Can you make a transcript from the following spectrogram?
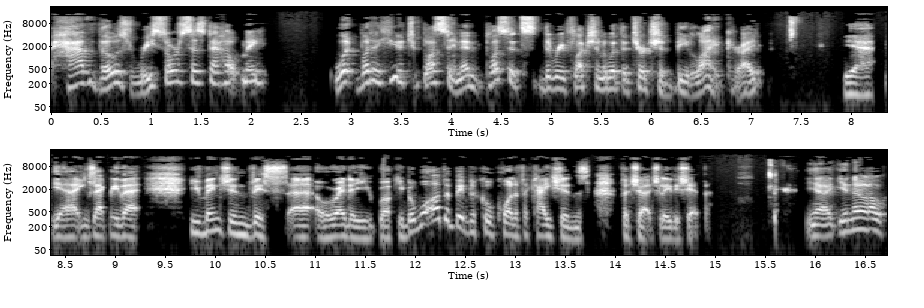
have those resources to help me, what, what a huge blessing. And plus it's the reflection of what the church should be like, right? Yeah, yeah, exactly that. You've mentioned this uh, already, Rocky, but what are the biblical qualifications for church leadership? Yeah, you know,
